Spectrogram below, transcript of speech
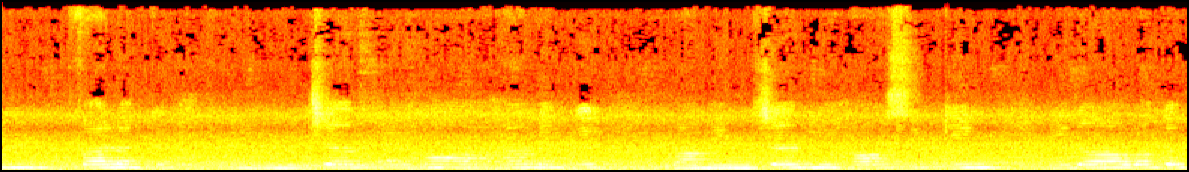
الفلق من شر ما خلق ومن شر حاسد إذا وقب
